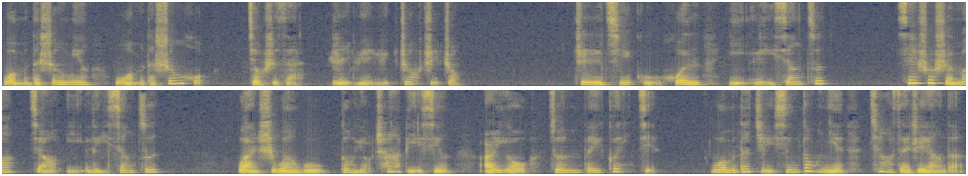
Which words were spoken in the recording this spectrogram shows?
我们的生命，我们的生活，就是在日月宇宙之中。知其骨昏，以利相尊。先说什么叫以利相尊？万事万物都有差别性，而有尊卑贵贱。我们的举心动念就在这样的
